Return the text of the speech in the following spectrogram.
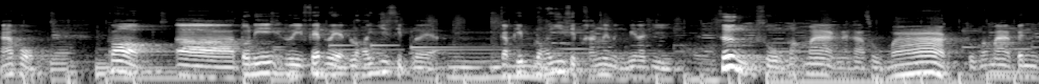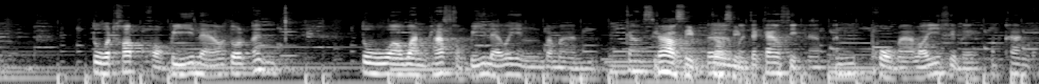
นะครับผมก็เอ่อตัวนี้ refresh rate 120 เลยอะอืมกระพริบ 120 ครั้งใน 1 วินาที ซึ่งสูงมากๆนะครับ สูงมาก สูงมากๆ เป็นตัวท็อปของปีที่แล้วตัวเอ้ยตัว One Plus ของปีที่แล้วก็ยังประมาณ 90 90เออเหมือนจะ 90 นะครับ อันนี้โผล่มา 120 เลยค่อนข้างโห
